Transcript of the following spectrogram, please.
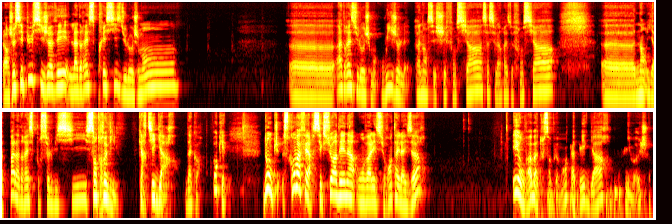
Alors, je ne sais plus si j'avais l'adresse précise du logement. Euh, adresse du logement. Oui, je l'ai. Ah non, c'est chez Foncia. Ça, c'est l'adresse de Foncia. Euh, non, il n'y a pas l'adresse pour celui-ci. Centre-ville, quartier gare. D'accord. OK. Donc, ce qu'on va faire, c'est que sur ADNA, on va aller sur Rentilizer. Et on va bah, tout simplement taper gare Limoges.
